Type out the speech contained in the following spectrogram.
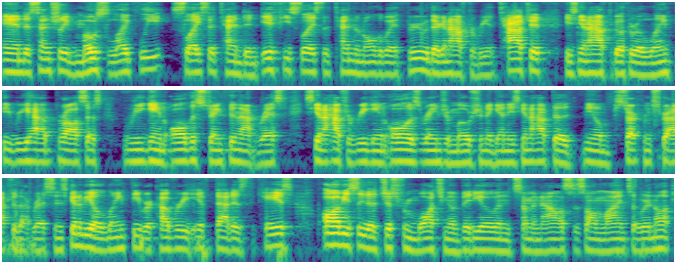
and essentially most likely sliced a tendon. If he sliced the tendon all the way through, they're gonna have to reattach it. He's gonna have to go through a lengthy rehab process, regain all the strength in that wrist. He's gonna have to regain all his range of motion again. He's gonna have to you know start from scratch with that wrist, and it's gonna be a lengthy recovery if that is the case. Obviously, that's just from watching a video and some analysis online, so we're not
